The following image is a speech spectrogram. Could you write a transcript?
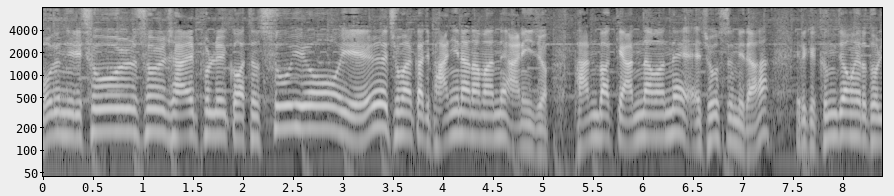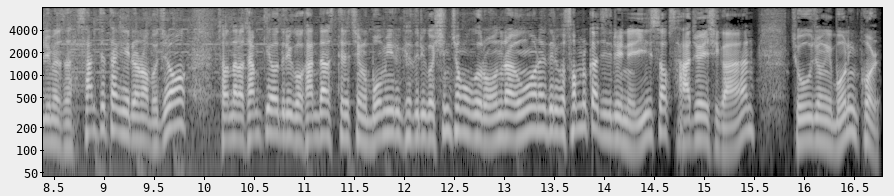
모든 일이 술술 잘 풀릴 것 같은 수요일 주말까지 반이나 남았네. 아니죠. 반밖에 안 남았네. 좋습니다. 이렇게 긍정회로 돌리면서 산뜻하게 일어나 보죠. 전화로 잠 깨워드리고 간단 스트레칭으로 몸 일으켜드리고 신청곡으로 오늘 응원해드리고 선물까지 드리는 일석사조의 시간. 조우종의 모닝콜.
